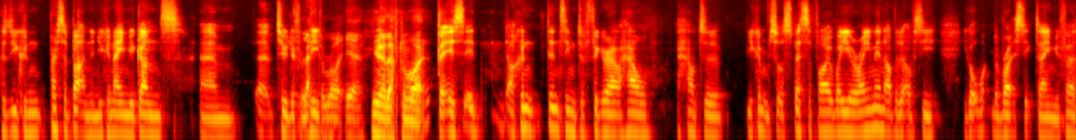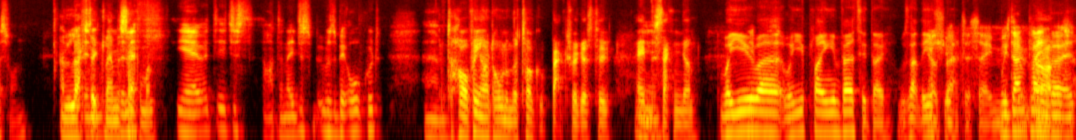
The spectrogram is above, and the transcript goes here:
because you can press a button and you can aim your guns um at two different Left people. and right, yeah. Yeah, left and right. But it's it I couldn't didn't seem to figure out how how to you can't sort of specify where you're aiming. Other than obviously you got the right stick to aim your first one. And left Then stick claim the the second left- Yeah, it, it just I don't know. It just it was a bit awkward. Um. The whole thing I'd hold on the toggle back triggers to aim Yeah. the second gun. Were you uh, were you playing inverted though? Was that the I was issue? about to say we don't play Oh, inverted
